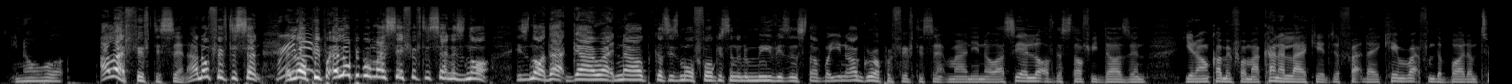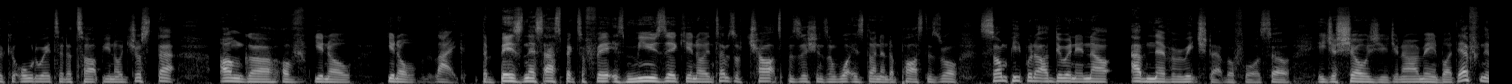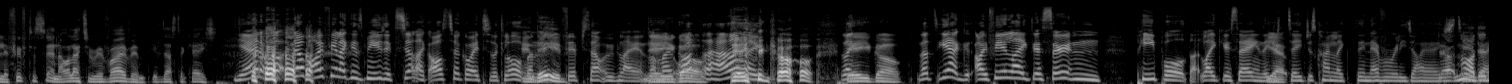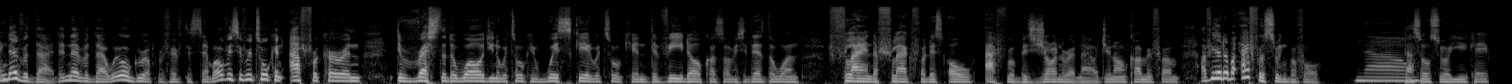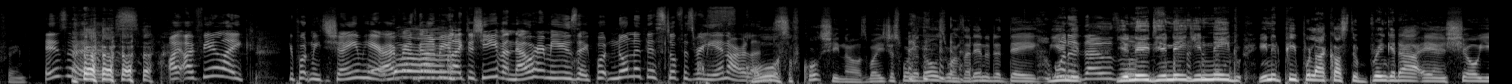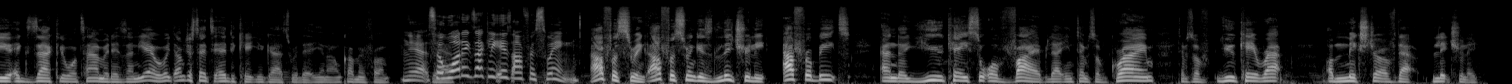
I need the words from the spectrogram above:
you know what? I like Fifty Cent. I know Fifty Cent. A lot of people, a lot of people might say Fifty Cent is not is not that guy right now because he's more focusing on the movies and stuff. But you know, I grew up with Fifty Cent, man. You know, I see a lot of the stuff he does, and you know, I'm coming from. I kind of like it. The fact that he came right from the bottom, took it all the way to the top. You know, just that hunger of you know. You know, like the business aspect of it is music, you know, in terms of charts positions and what he's done in the past as well. Some people that are doing it now have never reached that before. So it just shows you, do you know what I mean? But definitely 50 Cent, I would like to revive him if that's the case. Yeah, no, well, no, but I feel like his music still like I'll still go out to the club Indeed. and 50 Cent will be playing. There I'm you like, go. what the hell? There Like, you go. like- there you go. That's yeah. I feel like there's certain people that, like you're saying, they Yeah. just they just kind of like they never really die out. No, they? they never die. They never die. We all grew up with 50 Cent. But obviously, if we're talking Africa and the rest of the world, you know, we're talking Wizkid, we're talking Davido, because obviously there's the one flying the flag for this old Afrobeat genre now. Do you know where I'm coming from? Have you heard about Afro Swing before? No, That's also a UK thing. is it? I, I feel like you're putting me to shame here. Oh, Everyone's gonna be like, does she even know her music? But none of this stuff is really in Ireland. Of course, of course she knows, but it's just one of those ones. At the end of the day, you One of need, those you ones. need, you need, you need, you need people like us to bring it out here and show you exactly what time it is. And yeah, I'm just here to educate you guys with it. You know, I'm coming from Yeah. So Yeah. what exactly is Afro Swing? Afro Swing. Afro Swing is literally Afro beats and a UK sort of vibe, like in terms of grime, in terms of UK rap, a mixture of that, literally.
